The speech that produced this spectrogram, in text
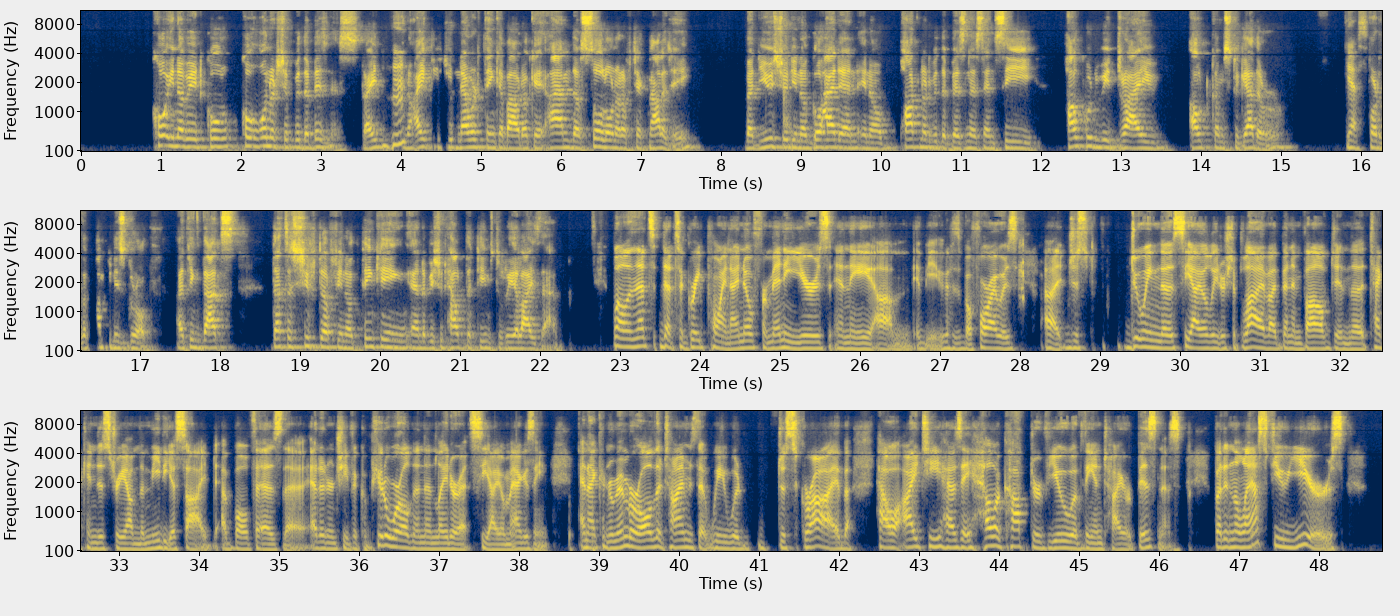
co-innovate, co co-ownership with the business, right? Mm-hmm. You know, IT should never think about, okay, I'm the sole owner of technology, but you should, you know, go ahead and you know partner with the business and see how could we drive outcomes together yes. for the company's growth? I think that's that's a shift of you know thinking and we should help the teams to realize that. Well, and that's that's a great point. I know for many years in the um, because before I was uh, just doing the CIO Leadership Live, I've been involved in the tech industry on the media side, uh, both as the editor in chief at Computerworld and then later at CIO Magazine. And I can remember all the times that we would describe how IT has a helicopter view of the entire business. But in the last few years,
